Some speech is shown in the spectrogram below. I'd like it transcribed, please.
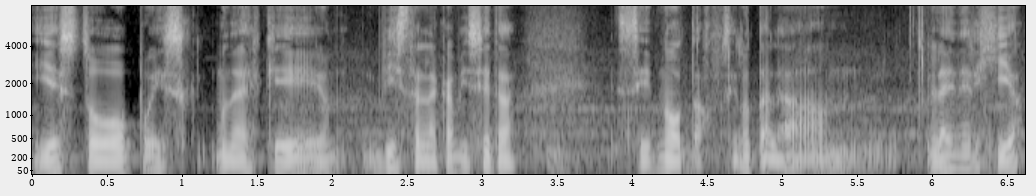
Y esto, pues, una vez que vistan la camiseta, se nota, se nota la, la energía.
